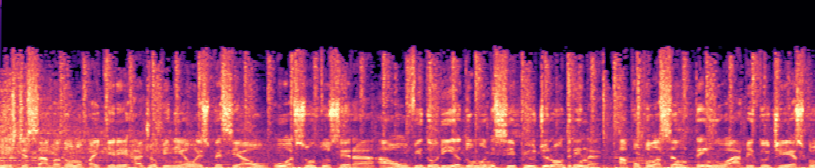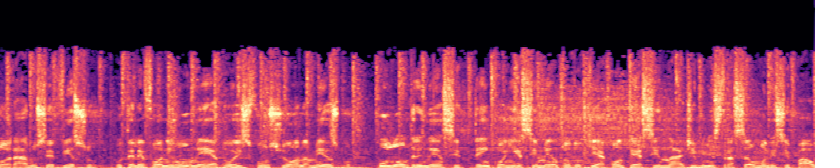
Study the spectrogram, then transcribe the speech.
Neste sábado, no Pai Querer Rádio Opinião Especial, o assunto será a ouvidoria do município de Londrina. A população tem o hábito de explorar o serviço? O telefone 162 funciona mesmo? O londrinense tem conhecimento do que acontece na administração municipal?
